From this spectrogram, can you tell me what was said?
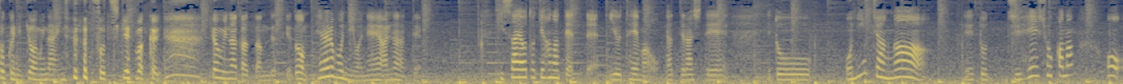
特に興味ないんで そっち系ばっかり興味なかったんですけどヘラルボニーはねあれなんだって異彩を解き放てっていうテーマをやってらしてえっとお兄ちゃんがえっと自閉症かな？を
